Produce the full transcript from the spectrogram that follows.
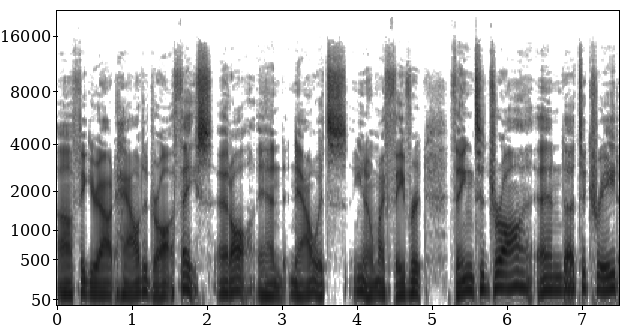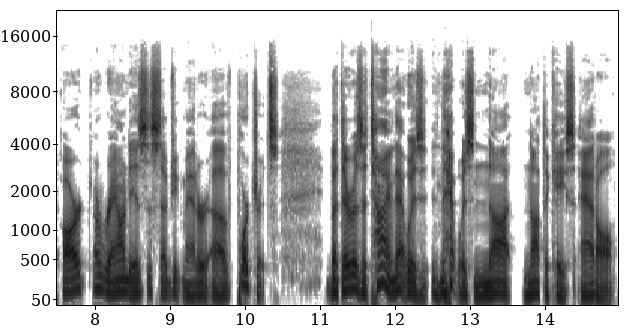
uh, figure out how to draw a face at all. And now it's, you know, my favorite thing to draw and uh, to create art around is the subject matter of portraits. But there was a time that was, that was not, not the case at all.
